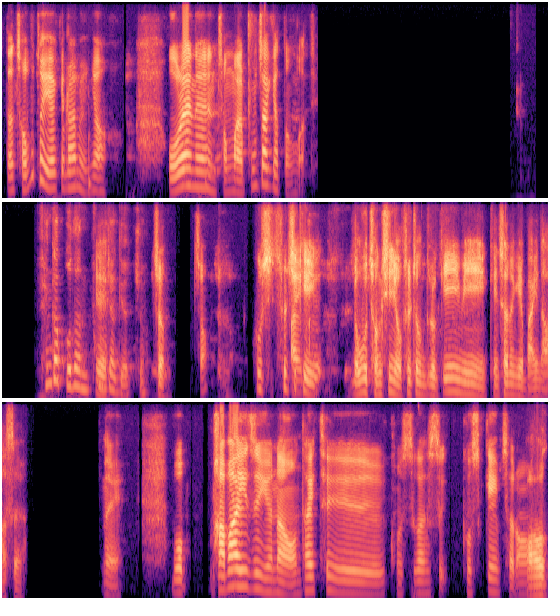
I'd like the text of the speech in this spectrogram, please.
일단 저부터 이야기를 하면요. 올해는 정말 풍작이었던 것 같아요. 생각보다는 예. 풍작이었죠. 혹시 솔직히 아니, 그, 너무 정신이 없을 정도로 게임이 괜찮은 게 많이 나왔어요 네. 뭐 Baba Is You나 Untitled Goose가 Goose Game처럼 어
